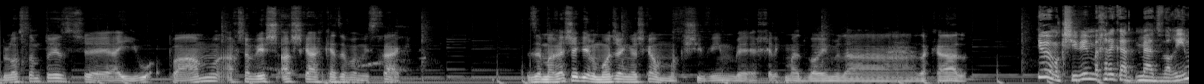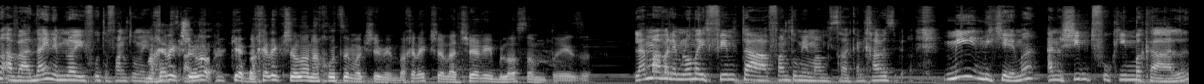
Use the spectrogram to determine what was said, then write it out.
blossom trees שהיו פעם, עכשיו יש אשכרה כזה במשחק. זה מראה שכאילו Mojang אשכרה מקשיבים בחלק מהדברים לקהל. כאילו, הם מקשיבים בחלק מהדברים, אבל עדיין הם לא העיפו את הפנטומים. בחלק. שלו, כן, בחלק שלו נחוץ הם מקשיבים, בחלק של ה cherry blossom trees. למה אבל הם לא מעיפים את הפנטומים מהמשחק? אני חייב להסביר. מי מכם, אנשים דפוקים בקהל,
